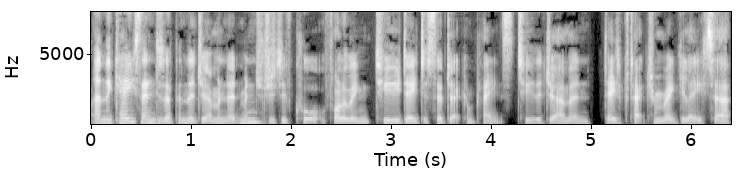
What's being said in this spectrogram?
And the case ended up in the German Administrative Court following two data subject complaints to the German data protection regulator.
